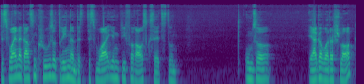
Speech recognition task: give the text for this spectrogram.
das war in der ganzen Crew so drinnen, das, das war irgendwie vorausgesetzt und umso ärger war der Schlag.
